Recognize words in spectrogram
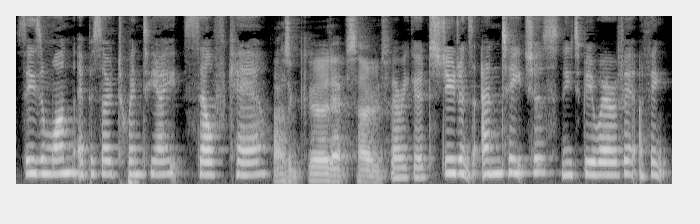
Season 1, episode 28 self care. That was a good episode. Very good. Students and teachers need to be aware of it. I think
